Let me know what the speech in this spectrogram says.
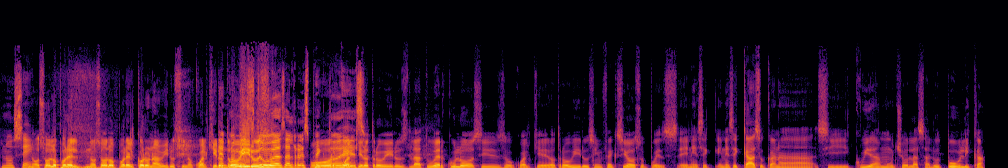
No sé. No solo por el no solo por el coronavirus, sino cualquier Tengo otro mis virus dudas al respecto por de cualquier eso. otro virus, la tuberculosis o cualquier otro virus infeccioso, pues en ese, en ese caso Canadá sí cuida mucho la salud pública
